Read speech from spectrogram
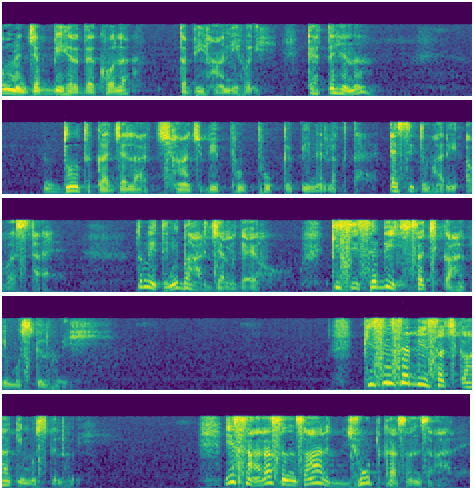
तुमने जब भी हृदय खोला, तभी हानि हुई। कहते हैं ना, दूध का जला छाछ भी फूंक फूंक के पीने लगता है। ऐसी तुम्हारी अवस्था है। तुम इतनी बार जल गए हो। किसी से भी सच कहा कि मुश्किल हुई। किसी से भी सच कहा कि मुश्किल हुई। यह सारा संसार झूठ का संसार है।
